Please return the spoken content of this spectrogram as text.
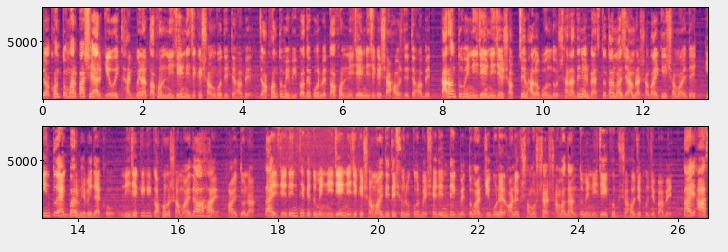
যখন তোমার পাশে আর কেউই থাকবে না, তখন নিজেই নিজেকে সঙ্গ দিতে হবে। যখন তুমি বিপদে পড়বে, তখন নিজেই নিজেকে সাহস দিতে হবে। কারণ তুমি নিজেই নিজের সবচেয়ে ভালো বন্ধু। সারাদিনের ব্যস্ততার মাঝে আমরা সবাইকেই সময় দেই। কিন্তু একবার ভেবে দেখো, নিজেকে কি কখনো সময় দেওয়া হয়? হয়তো না। তাই যেদিন থেকে তুমি নিজেই নিজেকে সময় দিতে শুরু করবে সেদিন দেখবে তোমার জীবনের অনেক সমস্যার সমাধান তুমি নিজেই খুব সহজে খুঁজে পাবে। তাই আজ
